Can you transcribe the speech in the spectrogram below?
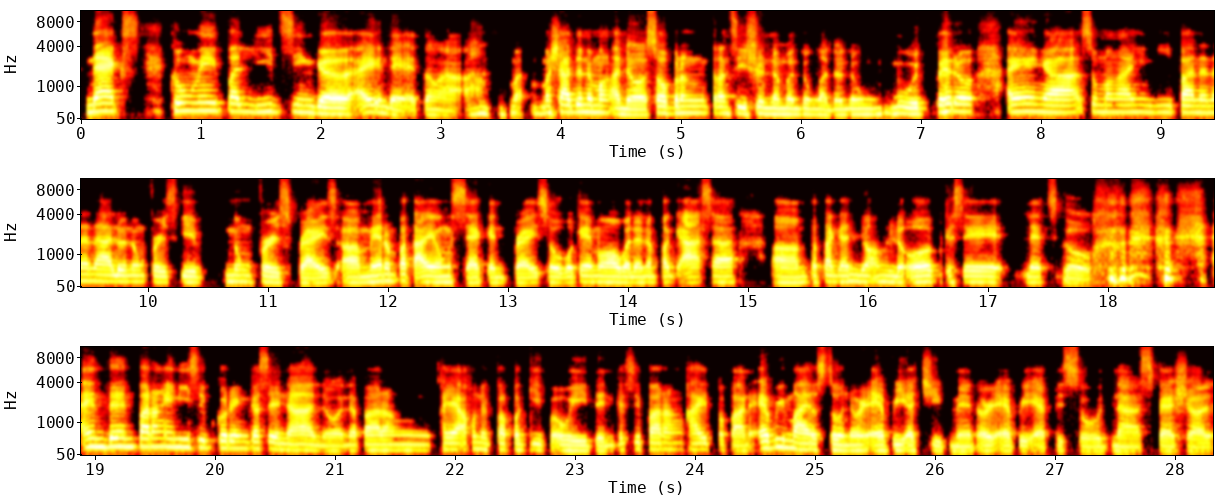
next, kung may pa-lead single, ay hindi, ito nga, masyado namang ano, sobrang transition naman nung ano, nung mood. Pero, ayun nga, so mga hindi pa nananalo nung first give, nung first prize, um, meron pa tayong second prize. So, wag kayong mawawala ng pag-asa. Um, tatagan nyo ang loob kasi let's go. And then, parang inisip ko rin kasi na ano, na parang, kaya ako nagpapag-giveaway din kasi parang kahit pa paano, every milestone or every achievement or every episode na special,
